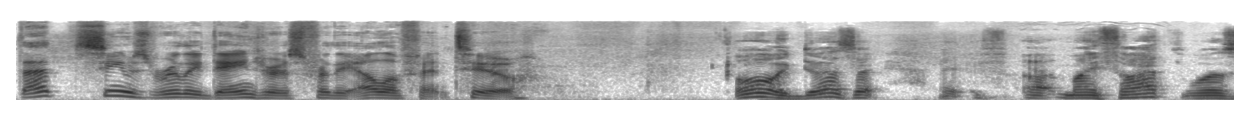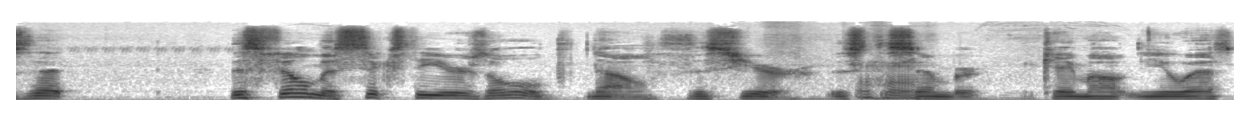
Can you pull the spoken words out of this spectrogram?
that seems really dangerous for the elephant too. Oh, it does. I, I- uh, my thought was that this film is 60 years old now, this year, this December. It came out in the U.S.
